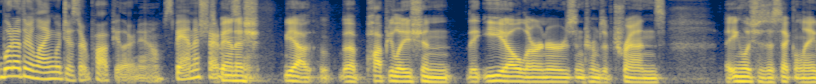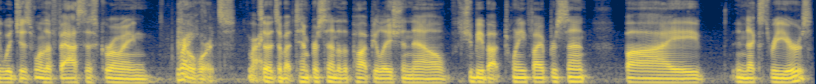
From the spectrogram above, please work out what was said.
what other languages are popular now? Spanish. I Spanish, yeah, uh, population, the EL learners in terms of trends. English as a second language is one of the fastest growing Right. cohorts. Right. So it's about 10% of the population now. Should be about 25% by the next three years.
